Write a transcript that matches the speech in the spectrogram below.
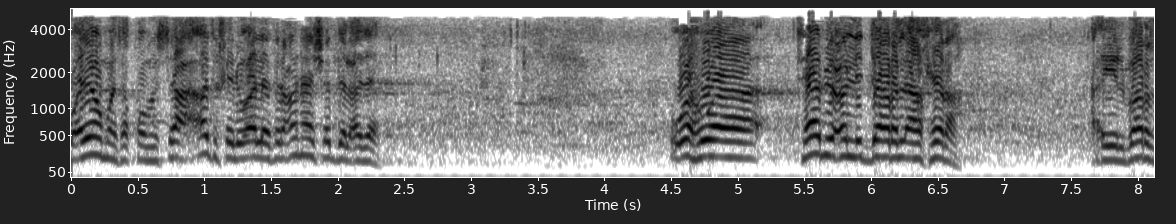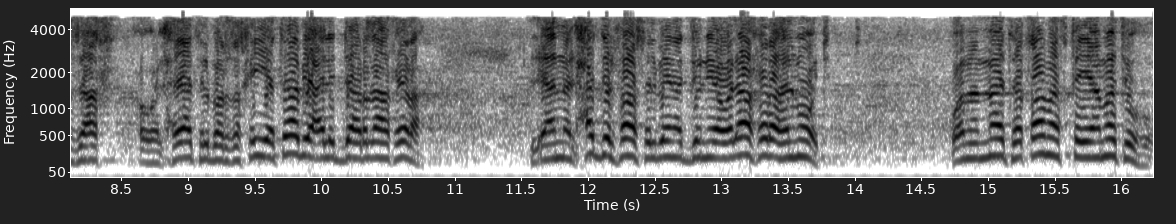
ويوم تقوم الساعة أدخلوا آل فرعون أشد العذاب. وهو تابع للدار الآخرة. أي البرزخ أو الحياة البرزخية تابعة للدار الآخرة. لأن الحد الفاصل بين الدنيا والآخرة الموت. ومن مات قامت قيامته.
